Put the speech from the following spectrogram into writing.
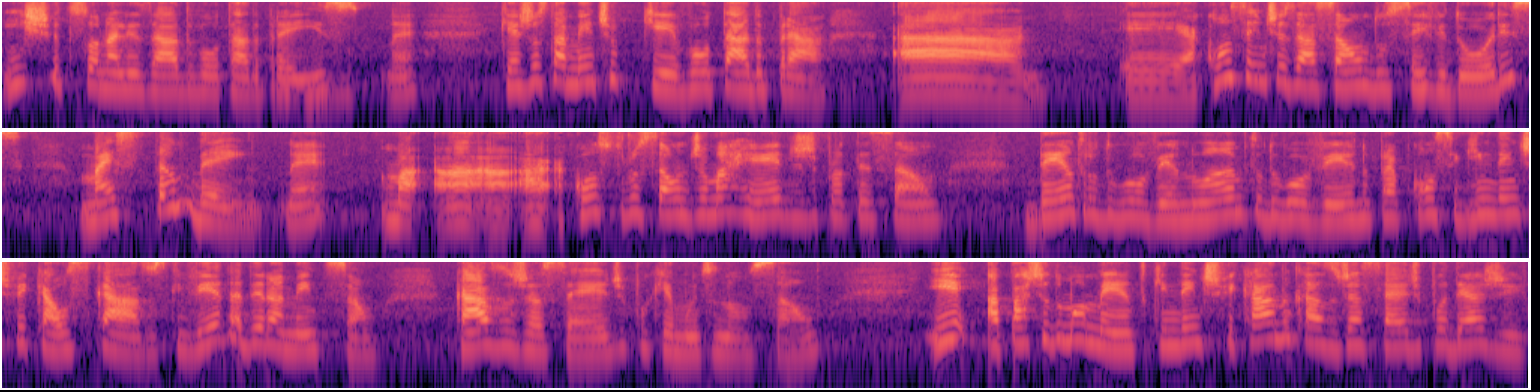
institucionalizado voltado para isso, né? Que é justamente o quê? Voltado para a, é, a conscientização dos servidores, mas também, né? Uma, a, a, a construção de uma rede de proteção dentro do governo, no âmbito do governo, para conseguir identificar os casos que verdadeiramente são casos de assédio, porque muitos não são, e, a partir do momento que identificar no caso de assédio, poder agir.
